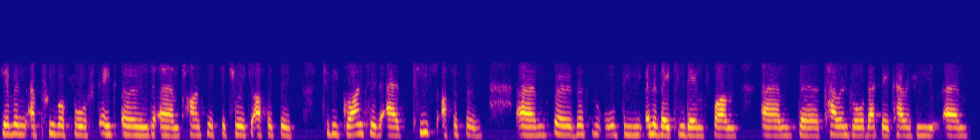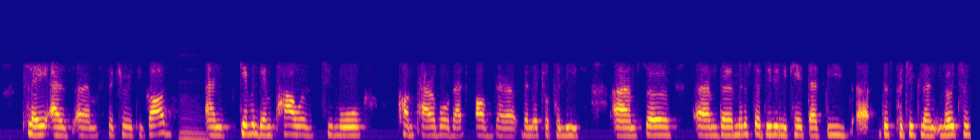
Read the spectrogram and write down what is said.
given approval for state-owned um, Transnet security officers to be granted as peace officers. Um, so this will be elevating them from um, the current role that they currently um, play as um, security guards mm. and giving them powers to more comparable that of the, the Metro Police. Um, so um, the minister did indicate that these uh, this particular notice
